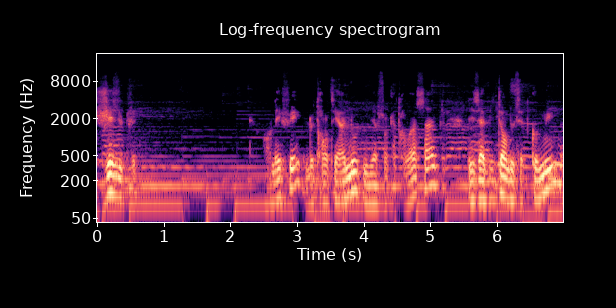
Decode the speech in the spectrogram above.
Jésus-Christ. En effet, le 31 août 1985, les habitants de cette commune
